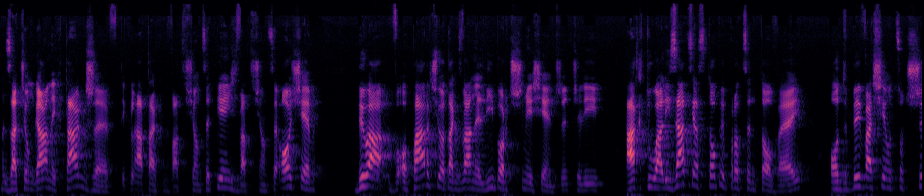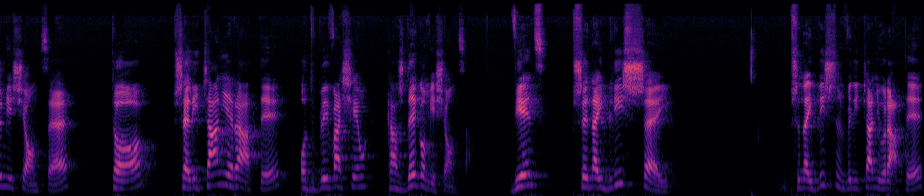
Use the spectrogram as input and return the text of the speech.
zaciąganych także w tych latach 2005-2008 była w oparciu o tak zwany LIBOR 3-miesięczny, czyli aktualizacja stopy procentowej odbywa się co 3 miesiące, to przeliczanie raty odbywa się każdego miesiąca. Więc przy najbliższej przy najbliższym wyliczaniu raty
